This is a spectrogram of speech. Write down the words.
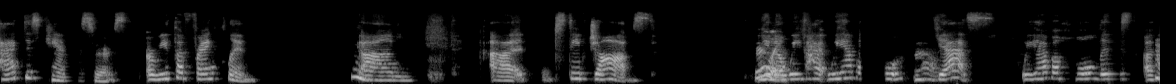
had this cancer. Aretha Franklin, hmm. um, uh, Steve Jobs. Really? You know, we've had we have a wow. yes, we have a whole list. Of, hmm.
